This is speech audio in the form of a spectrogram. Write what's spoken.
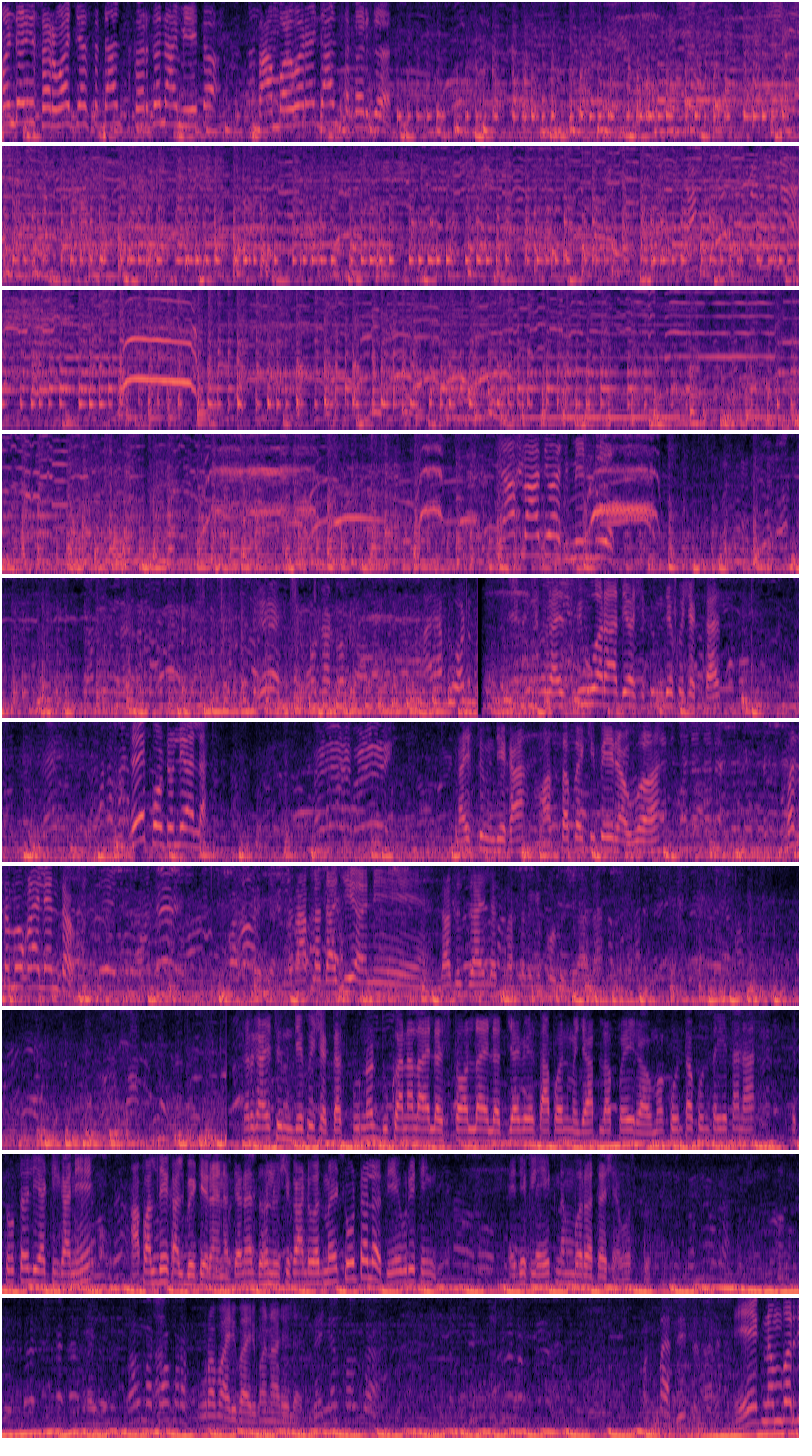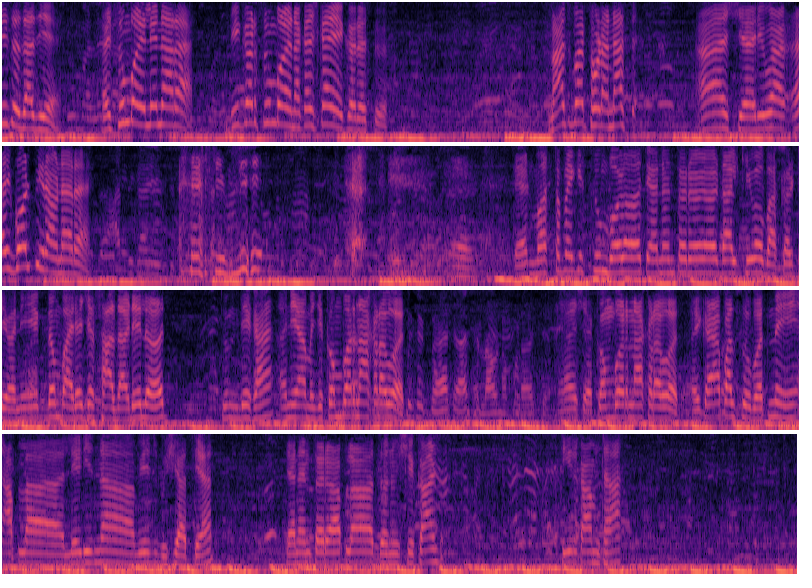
मंडळी सर्वात जास्त डान्स करतो ना आम्ही तर सांबळवर डान्स करतो. गाईस प्युअर आदिवासी तुम्ही देखू शकतास. हे पोटोली आला. काहीच तुम्ही देखा मस्तपैकी पेराव मस्त मोकळायला तर आपला दाजी आणि दादू जायला मस्तपैकी फोटो आला. तर गाईस तुम्ही देखू शकता पूर्ण दुकानाला आलं स्टॉल लायला ज्या वेळेस आपण म्हणजे आपला पैराव मग कोणता कोणता येताना तर टोटल या ठिकाणी आपल्याला देखाल भेटी राहणार त्याने धनुष्य कांडवत म्हणजे टोटल होती एव्हरीथिंग हे देखलं एक नंबर होत अशा वस्तू. पुरा भारी भारी बनवलेला एक नंबर दिसत दाजी आहे सुंबळ नारा. बिगर सुंबळ ना कश काय हे करस तू? नाच बर थोडा नाच. हा शहरी वा. अरे गोल फिरावणार आहे शिबली. त्यात मस्तपैकी चुंबळ त्यानंतर डालकी व भाकर ठेव आणि एकदम भाऱ्याच्या साजाडेलत तुम्ही देखा आणि या म्हणजे कंबर नाकडावत अशा कंबर नाकडावत हे काय आपला सोबत नाही आपला लेडीजना वेशभूषा त्या. त्यानंतर आपला धनुष्यकांड तीर कामठा.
